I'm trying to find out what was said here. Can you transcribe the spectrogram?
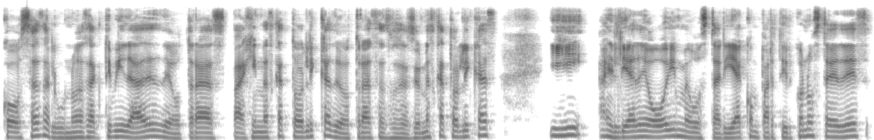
cosas, algunas actividades de otras páginas católicas, de otras asociaciones católicas. Y el día de hoy me gustaría compartir con ustedes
